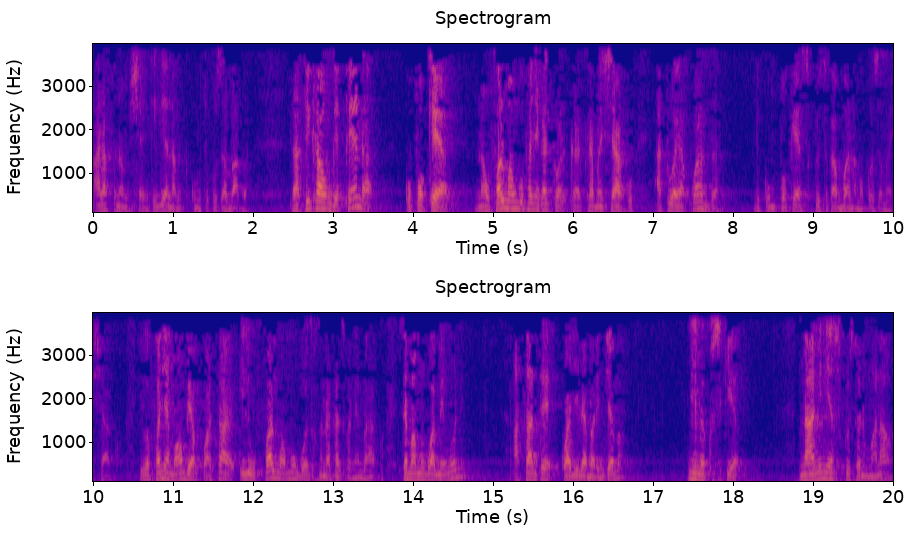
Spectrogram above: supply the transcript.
Alafu namshangilia na kumtukuza baba. Rafika ungependa kupokea na ufalme wa mungu ufanye kazi katika maisha yako hatua ya kwanza ni kumpokea yesu kristo kama bwana wa maisha yako. Hivyo fanya maombi yafuatayo ili ufalme wa mungu uweze kutenda kazi kwa niaba yako. Sema mungu wa mbinguni asante kwa ajili ya habari njema. Nimekusikia. Naamini yesu kristo ni mwanao.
